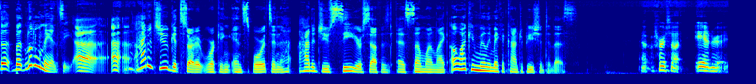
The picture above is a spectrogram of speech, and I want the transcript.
the, but little Nancy. Uh, uh, how did you get started working in sports, and how did you see yourself as, as someone like, oh, I can really make a contribution to this? Uh, first of all, Andrea,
